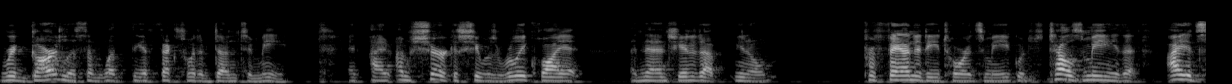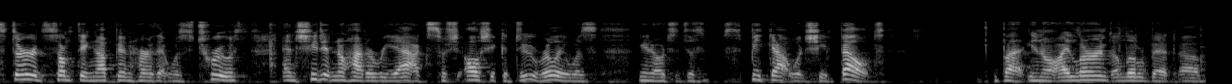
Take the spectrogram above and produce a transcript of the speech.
regardless of what the effects would have done to me. And I, I'm sure because she was really quiet, and then she ended up, you know, profanity towards me, which tells me that I had stirred something up in her that was truth, and she didn't know how to react. So she, all she could do really was, you know, to just speak out what she felt. But you know, I learned a little bit of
